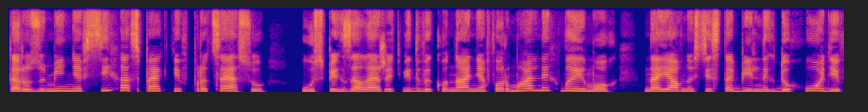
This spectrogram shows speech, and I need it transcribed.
та розуміння всіх аспектів процесу. Успіх залежить від виконання формальних вимог, наявності стабільних доходів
